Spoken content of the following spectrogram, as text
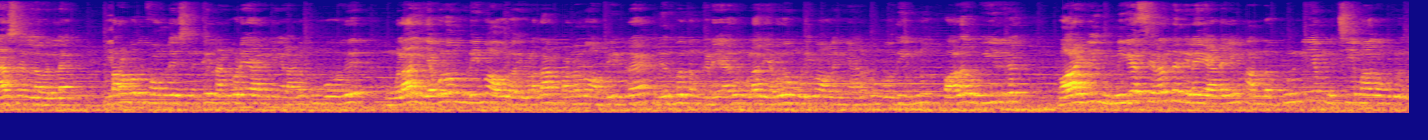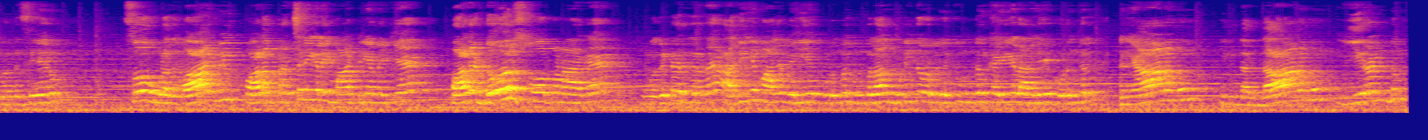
நேஷனல் லெவலில் பரம்பூர் ஃபவுண்டேஷனுக்கு நன்கொடையாக நீங்கள் அனுப்பும்போது உங்களால் எவ்வளோ முடியுமோ அவ்வளோ இவ்வளோ தான் பண்ணணும் அப்படின்ற நிர்பந்தம் கிடையாது. உங்களால் எவ்வளோ முடியுமோ அவ்வளோ நீங்கள் அனுப்பும்போது இன்னும் பல உயிர்கள் வாழ்வில் மிக சிறந்த நிலை அடையும். அந்த புண்ணியம் நிச்சயமாக உங்களுக்கு வந்து சேரும். ஸோ உங்களது வாழ்வில் பல பிரச்சனைகளை மாற்றி அமைக்க பல டோர்ஸ் ஓப்பனாக உங்ககிட்ட இருக்கிறத அதிகமாக வெளியே கொடுங்கள். உங்களால் முடிந்தவர்களுக்கு உங்கள் கைகளாலேயே கொடுங்கள். ஞானமும் இந்த தானமும் இரண்டும்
